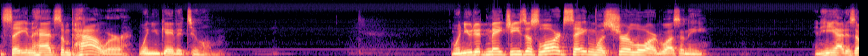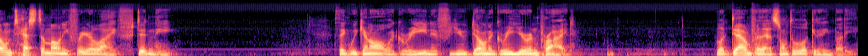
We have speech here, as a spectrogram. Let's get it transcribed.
Satan had some power when you gave it to him. When you didn't make Jesus Lord, Satan was sure Lord, wasn't he? And he had his own testimony for your life, didn't he? I think we can all agree, and if you don't agree, you're in pride. Look down for that so don't have to look at anybody.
